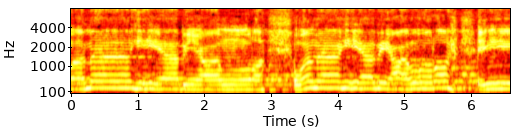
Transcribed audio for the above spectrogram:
وما هي بعورة وما هي بعورة إن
